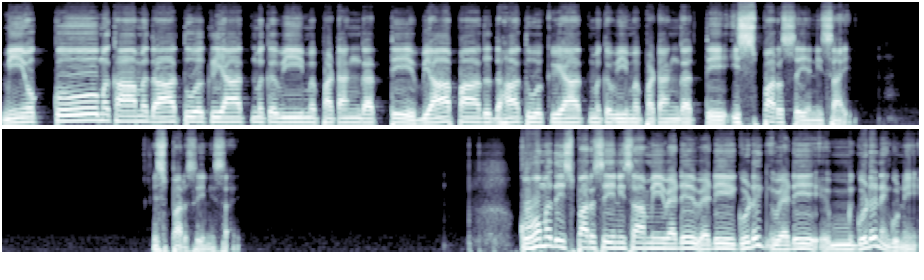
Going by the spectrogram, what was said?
මේ ඔක්කොම කාම ධාතුව ක්‍රියාත්මක වීම පටන් ගත්තේ ව්‍යාපාද ධාතුව ක්‍රියාත්මක වීම පටන් ගත්තේ ස්පර්ශය නිසයි. ස්පර්ශය නිසයි. කොහොමද ස්පර්ශය නිසා මේ වැඩේ වැඩේ ගොඩ වැඩේ ගොඩ නැගුණේ?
